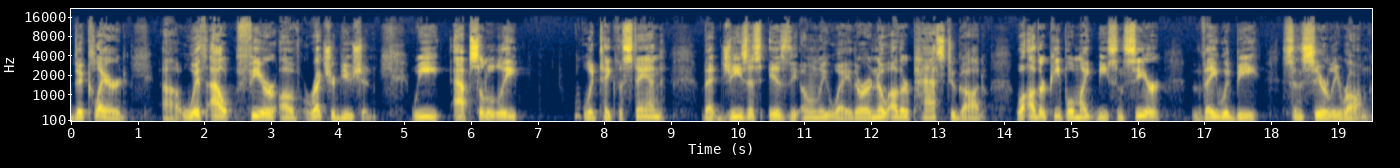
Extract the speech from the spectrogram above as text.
declared uh, without fear of retribution. We absolutely would take the stand that Jesus is the only way. There are no other paths to God. While other people might be sincere, they would be sincerely wrong.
